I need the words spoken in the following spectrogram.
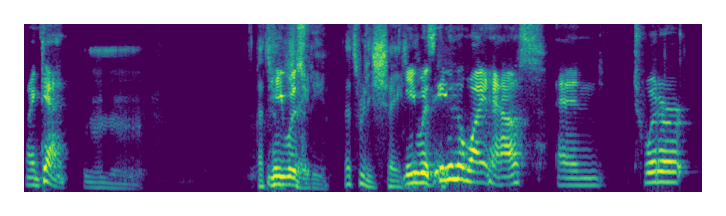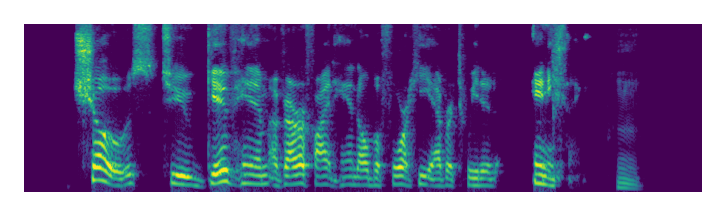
And again, mm. that's really he was, shady. That's really shady. He was in the White House and Twitter chose to give him a verified handle before he ever tweeted anything. Hmm.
